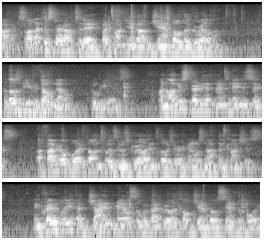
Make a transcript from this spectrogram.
Alright, so I'd like to start off today by talking about Jambo the gorilla. For those of you who don't know who he is, on August 30th, 1986, a five-year-old boy fell into a zoo's gorilla enclosure and was knocked unconscious. Incredibly, a giant male silverback gorilla called Jambo saved the boy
